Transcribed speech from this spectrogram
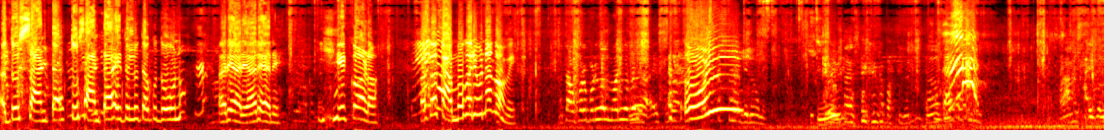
ଆଉ ତୁ ସାଣ୍ଟା ତୁ ସାଣ୍ଟା ହେଇଥିଲୁ ତାକୁ ଦଉନୁ ଆରେ ଆରେ ଆରେ ଆରେ ଇଏ କଣ ଆଉ କଣ କାମ କରିବୁ ନା କଣ ବେ ତା ଉପରେ ପଡିବ ମରିବ ଓଇ ସିଏ ବି ତା ସେକେଣ୍ଡ ପାଟି କରି ଆମେ ସାଇକେଲ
